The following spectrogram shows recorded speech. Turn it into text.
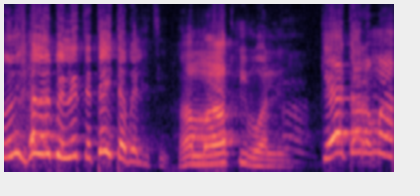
তুমি শালা বলেছে তুই তো বলেছি হ্যাঁ মা কি বলে? কে তোর মা?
